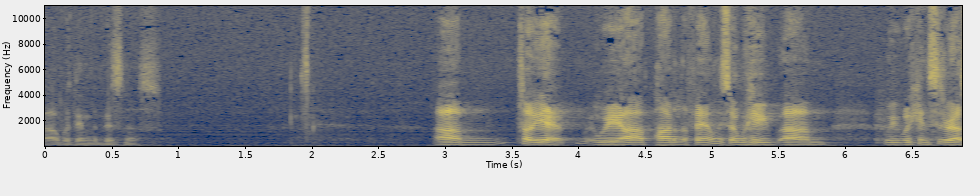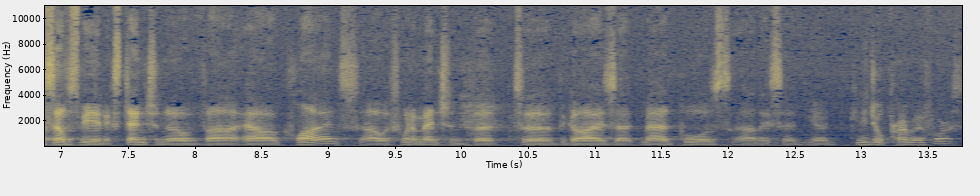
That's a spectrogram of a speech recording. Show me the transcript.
uh, within the business. Um, so yeah, we are part of the family. So we um, we, we, consider ourselves to be an extension of uh, our clients. I just want to mention that to the guys at MadPaws, uh, they said, you know, can you do a promo for us?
